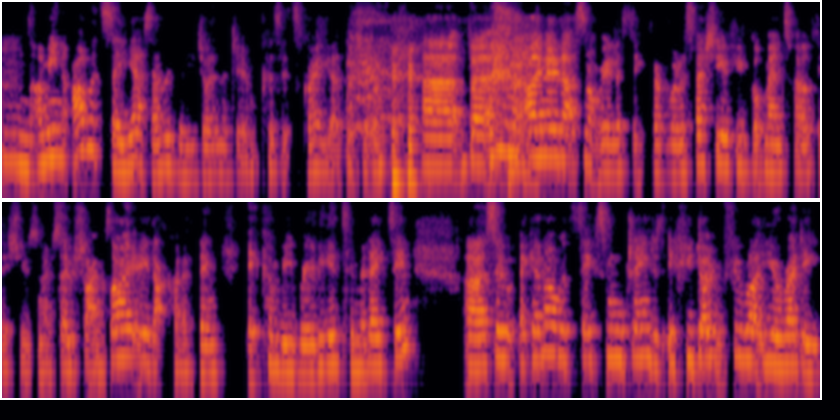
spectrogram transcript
Mm, I mean, I would say yes, everybody join the gym because it's great at the gym. uh, but I know that's not realistic for everyone, especially if you've got mental health issues, you know, social anxiety, that kind of thing. It can be really intimidating. Uh, so again, I would say small changes. If you don't feel like you're ready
